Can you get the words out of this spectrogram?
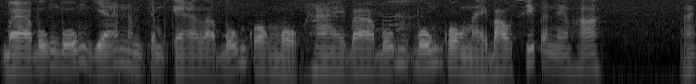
344 giá 500k là bốn con 1 2 3 4 4 con này bao ship anh em ha. Đấy.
